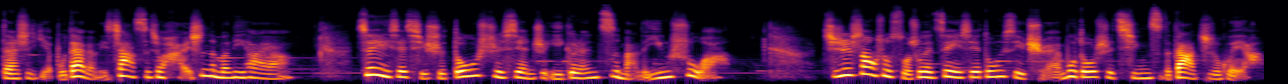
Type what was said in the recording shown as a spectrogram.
但是也不代表你下次就还是那么厉害啊。这些其实都是限制一个人自满的因素啊。其实上述所说的这些东西，全部都是亲子的大智慧啊。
